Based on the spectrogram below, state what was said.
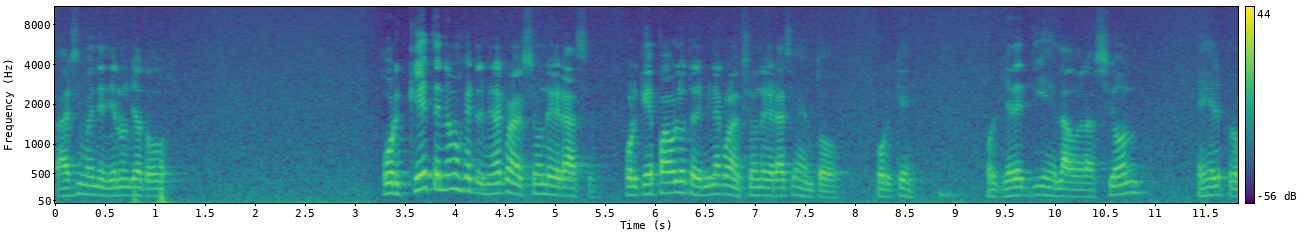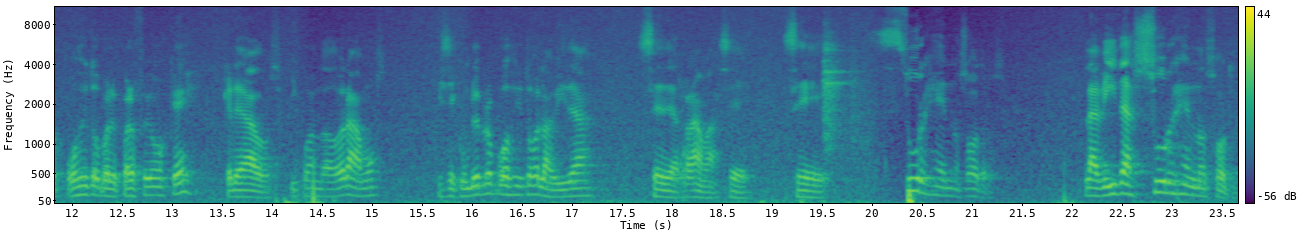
a ver si me entendieron ya todos. ¿Por qué tenemos que terminar con acción de gracia? ¿Por qué Pablo termina con acción de gracias en todo? ¿Por qué? Porque les dije, la adoración es el propósito por el cual fuimos creados. Y cuando adoramos y se cumple el propósito, la vida se derrama, se, surge en nosotros. La vida surge en nosotros.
